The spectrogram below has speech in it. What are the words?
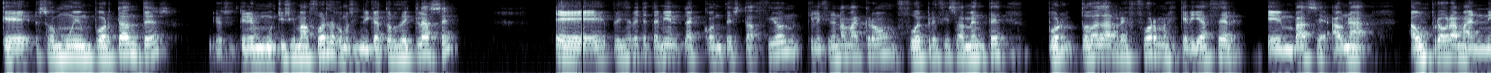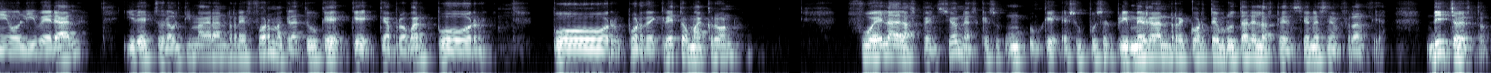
que son muy importantes, que tienen muchísima fuerza como sindicatos de clase. Eh, precisamente también la contestación que le hicieron a Macron fue precisamente por todas las reformas que quería hacer en base a, una, a un programa neoliberal. Y de hecho, la última gran reforma que la tuvo que aprobar por, por, decreto Macron fue la de las pensiones, que, que, supuso el primer gran recorte brutal en las pensiones en Francia. Dicho esto,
